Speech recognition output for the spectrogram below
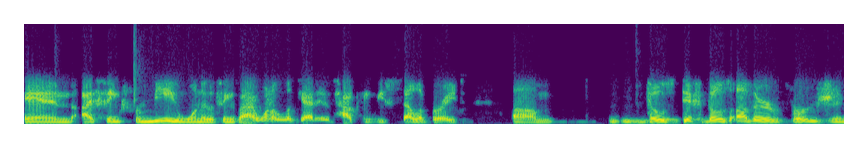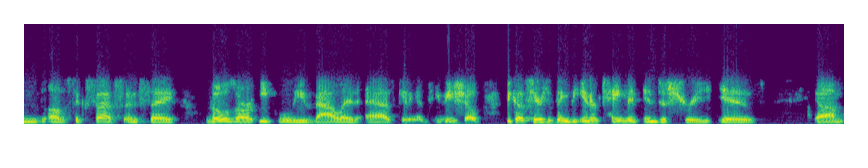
And I think for me, one of the things I want to look at is how can we celebrate um, those diff- those other versions of success and say those are equally valid as getting a TV show. Because here's the thing: the entertainment industry is um,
